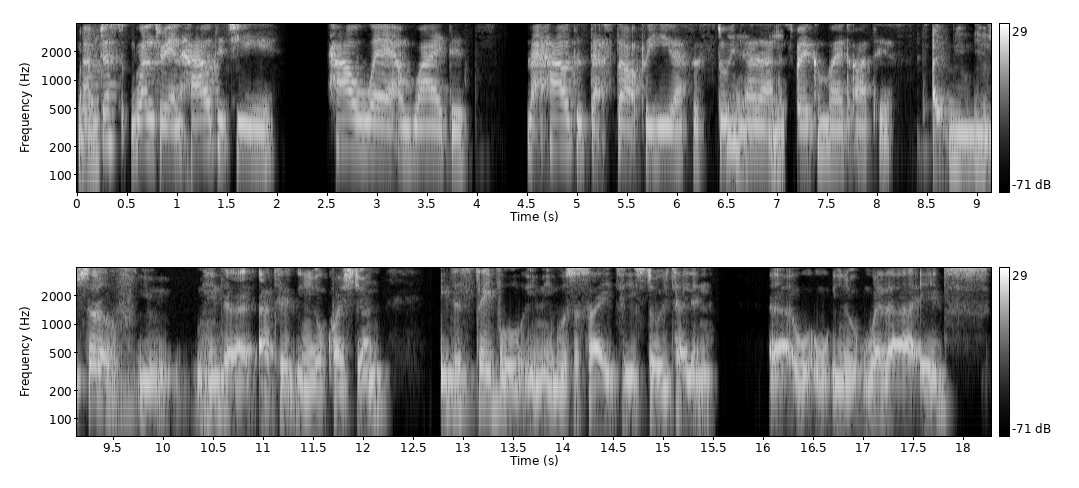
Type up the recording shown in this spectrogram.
Yeah. I'm just wondering, how did you, how, where, and why did, like, how does that start for you as a storyteller mm-hmm. and a mm. spoken word artist? I, you, you sort of you hinted at, at it in your question. It's a staple in Igbo society, storytelling. Uh, you know, whether it's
